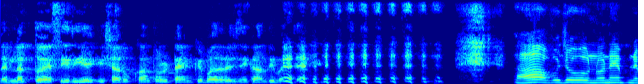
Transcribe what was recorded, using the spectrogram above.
लग तो ऐसी रही है कि शाहरुख खान थोड़े टाइम के बाद रजनीकांत ही बन जाए। हाँ वो जो उन्होंने अपने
